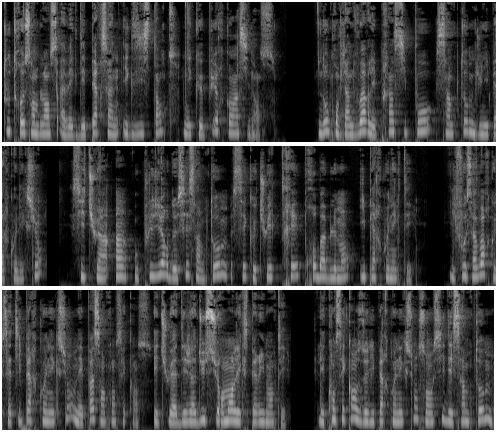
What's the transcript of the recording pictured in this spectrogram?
Toute ressemblance avec des personnes existantes n'est que pure coïncidence. Donc on vient de voir les principaux symptômes d'une hyperconnexion. Si tu as un ou plusieurs de ces symptômes, c'est que tu es très probablement hyperconnecté. Il faut savoir que cette hyperconnexion n'est pas sans conséquences, et tu as déjà dû sûrement l'expérimenter. Les conséquences de l'hyperconnexion sont aussi des symptômes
